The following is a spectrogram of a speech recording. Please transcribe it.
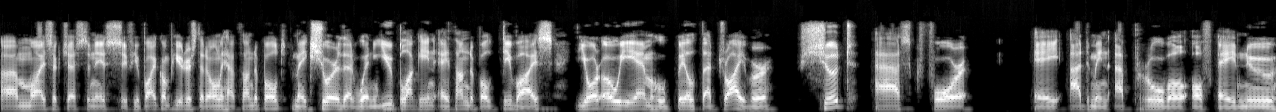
um, my suggestion is if you buy computers that only have Thunderbolt, make sure that when you plug in a Thunderbolt device, your OEM who built that driver should ask for a admin approval of a new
